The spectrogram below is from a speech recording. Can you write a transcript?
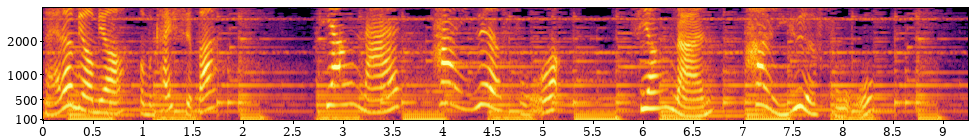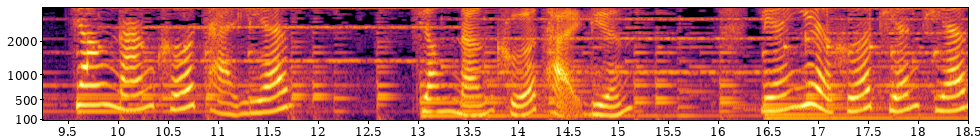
来了，妙妙，我们开始吧。江南汉乐府，江南汉乐府。江南可采莲，江南可采莲。莲叶何田田，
